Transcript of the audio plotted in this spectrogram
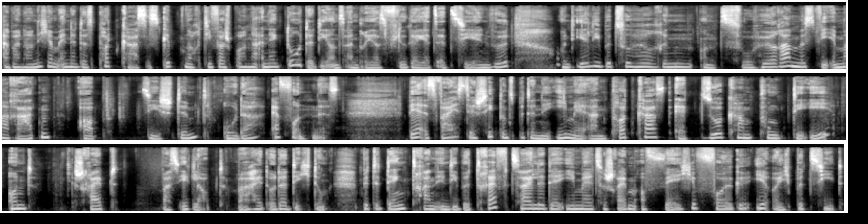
aber noch nicht am Ende des Podcasts. Es gibt noch die versprochene Anekdote, die uns Andreas Flüger jetzt erzählen wird. Und ihr, liebe Zuhörerinnen und Zuhörer, müsst wie immer raten, ob sie stimmt oder erfunden ist. Wer es weiß, der schickt uns bitte eine E-Mail an podcast.surkamp.de und schreibt was ihr glaubt, Wahrheit oder Dichtung. Bitte denkt dran, in die Betreffzeile der E-Mail zu schreiben, auf welche Folge ihr euch bezieht.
